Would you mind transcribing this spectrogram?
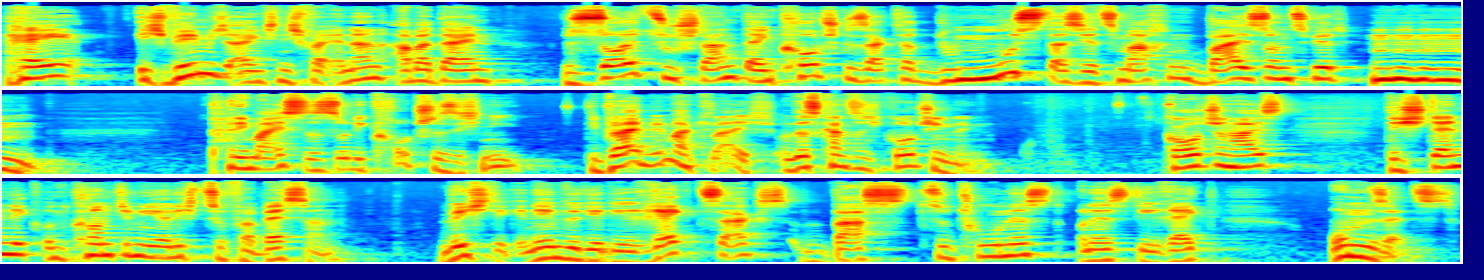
hey, ich will mich eigentlich nicht verändern, aber dein Soll-Zustand, dein Coach gesagt hat, du musst das jetzt machen, weil sonst wird, bei den meisten ist es so, die coachen sich nie. Die bleiben immer gleich. Und das kannst du nicht Coaching nennen. Coaching heißt, dich ständig und kontinuierlich zu verbessern. Wichtig, indem du dir direkt sagst, was zu tun ist und es direkt umsetzt.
